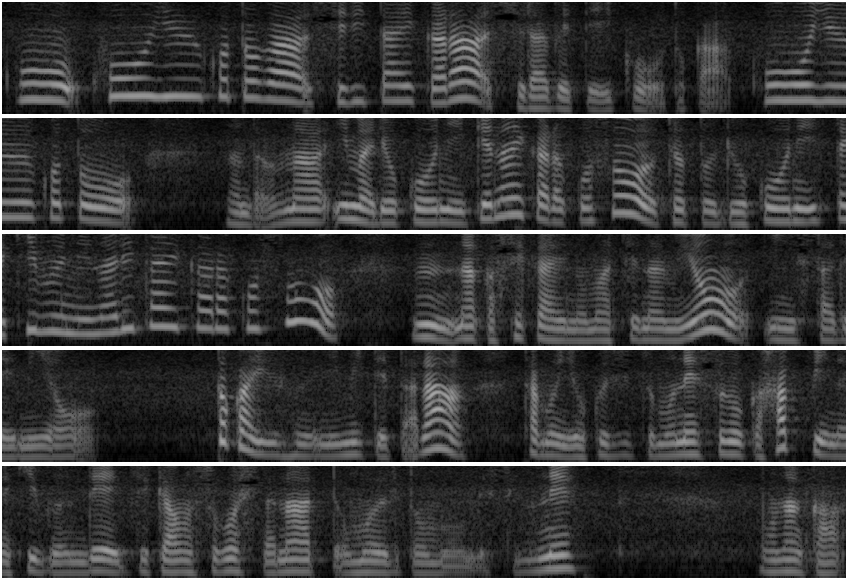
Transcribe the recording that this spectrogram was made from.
こうこういうことが知りたいから調べていこうとかこういうことをなんだろうな今旅行に行けないからこそちょっと旅行に行った気分になりたいからこそ、うん、なんか世界の街並みをインスタで見ようとかいう風に見てたら多分翌日もねすごくハッピーな気分で時間を過ごしたなって思えると思うんですよね。もうなんか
